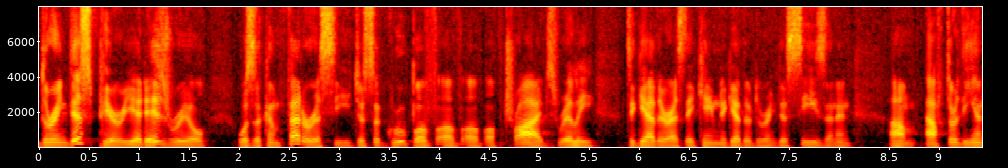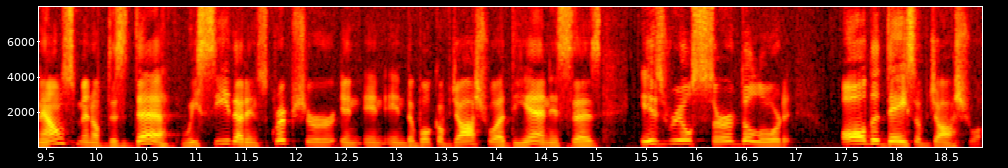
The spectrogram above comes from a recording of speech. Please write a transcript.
During this period, Israel was a confederacy, just a group of, of, of, of tribes, really, together as they came together during this season. And um, after the announcement of this death, we see that in scripture, in, in, in the book of Joshua, at the end, it says, Israel served the Lord all the days of Joshua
